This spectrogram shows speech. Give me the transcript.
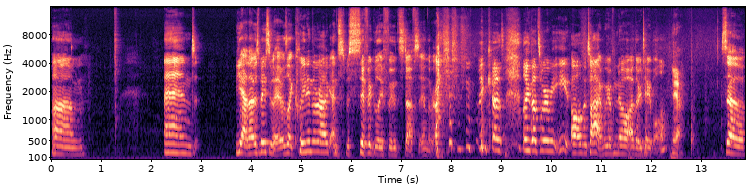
Um, and yeah, that was basically it. It was like cleaning the rug and specifically foodstuffs in the rug because like that's where we eat all the time. We have no other table. Yeah. So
